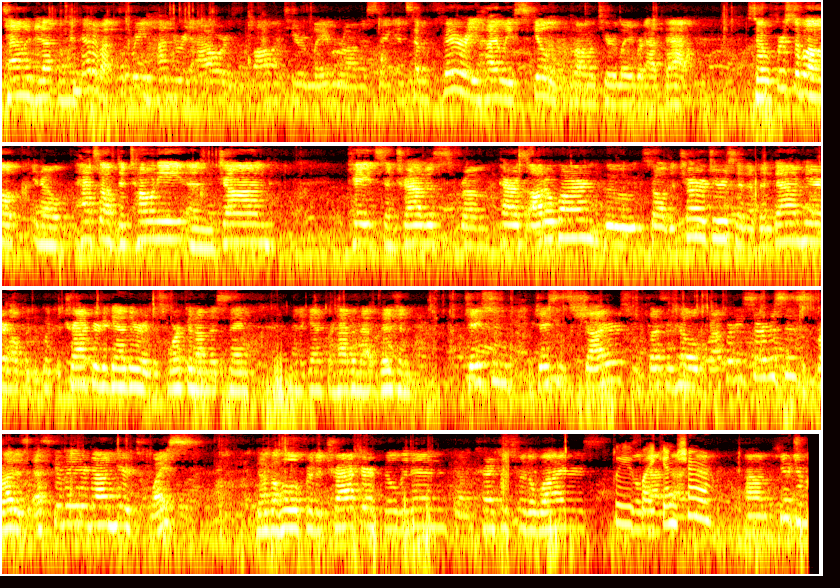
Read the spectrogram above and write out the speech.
tallied it up, and we've got about 300 hours of volunteer labor on this thing, and some very highly skilled volunteer labor at that. So first of all, you know, hats off to Tony and John, Kates and Travis from Paris Auto Barn, who installed the chargers and have been down here helping to put the tracker together and just working on this thing. And again, for having that vision. Jason, Jason Shires from Pleasant Hill Property Services brought his excavator down here twice. Dug a hole for the tracker, filled it in, got trenches for the wires. Please like and share. Um, huge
